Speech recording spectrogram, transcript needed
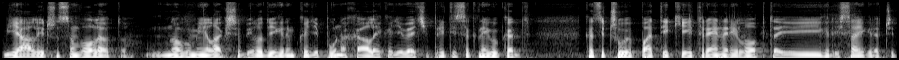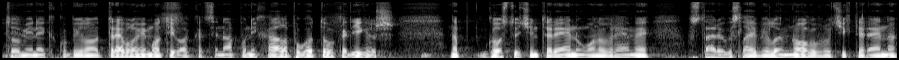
ja lično sam voleo to. Mnogo mi je lakše bilo da igram kad je puna hala i kad je veći pritisak nego kad kad se čuju patike i treneri lopta i, i sa igrači. To mi je nekako bilo, trebalo mi motiva kad se napuni hala, pogotovo kad igraš na gostujućem terenu u ono vreme u staroj Jugoslaviji bilo je mnogo vrućih terena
